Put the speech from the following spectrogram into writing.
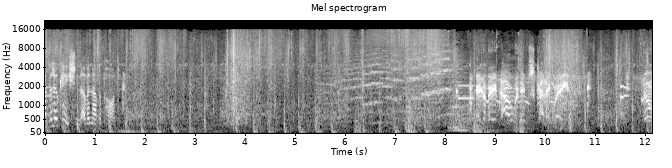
Have the location of another pod. Enemy now within scanning range. New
